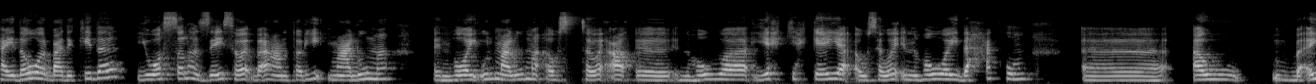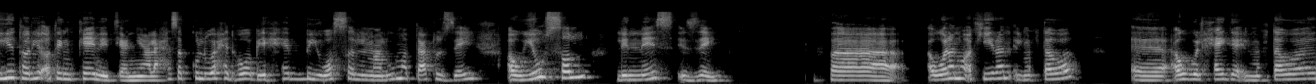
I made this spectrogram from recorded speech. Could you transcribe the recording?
هيدور بعد كده يوصلها إزاي سواء بقى عن طريق معلومة إن هو يقول معلومة أو سواء آه، إن هو يحكي حكاية أو سواء إن هو يضحكهم أو بأي طريقة كانت يعني على حسب كل واحد هو بيحب يوصل المعلومة بتاعته إزاي أو يوصل للناس إزاي. فأولا وأخيرا المحتوى آه، أول حاجة المحتوى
